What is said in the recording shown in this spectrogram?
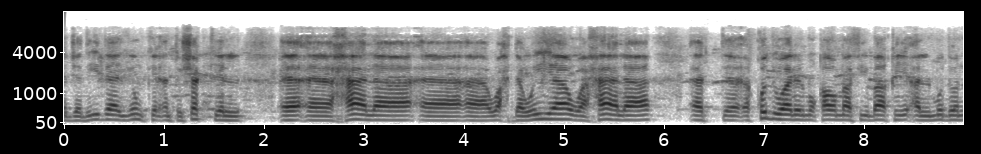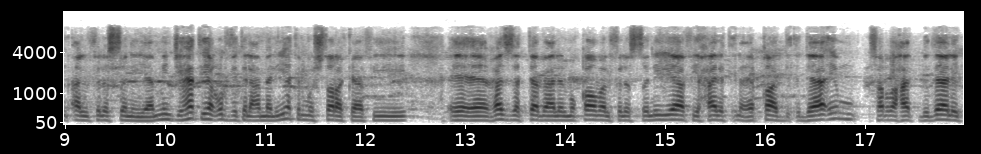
جديدة. يمكن أن تشكل حالة وحدوية وحالة قدوة للمقاومة في باقي المدن الفلسطينية. من جهتها غرفة العمليات المشتركة في غزة التابعة للمقاومة الفلسطينية في حالة انعقاد دائم. صرحت بذلك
